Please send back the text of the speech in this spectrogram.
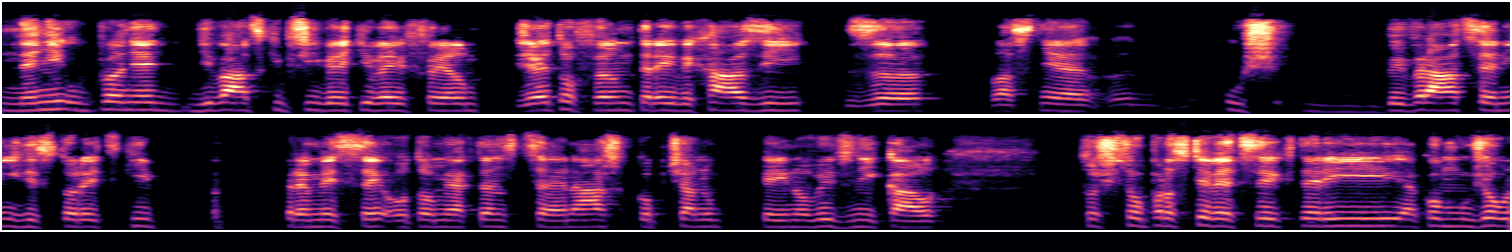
není úplně divácký přívětivý film, že je to film, který vychází z vlastně už vyvrácený historický premisy o tom, jak ten scénář Kopčanu Kejnovi vznikal, což jsou prostě věci, které jako můžou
